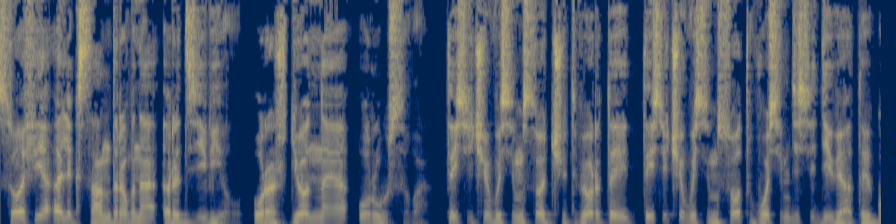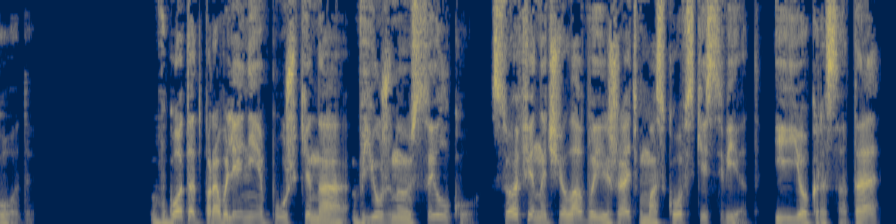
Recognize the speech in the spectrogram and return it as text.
Софья Александровна Радзивилл, урожденная Урусова, 1804-1889 годы. В год отправления Пушкина в Южную ссылку Софья начала выезжать в московский свет, и ее красота,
